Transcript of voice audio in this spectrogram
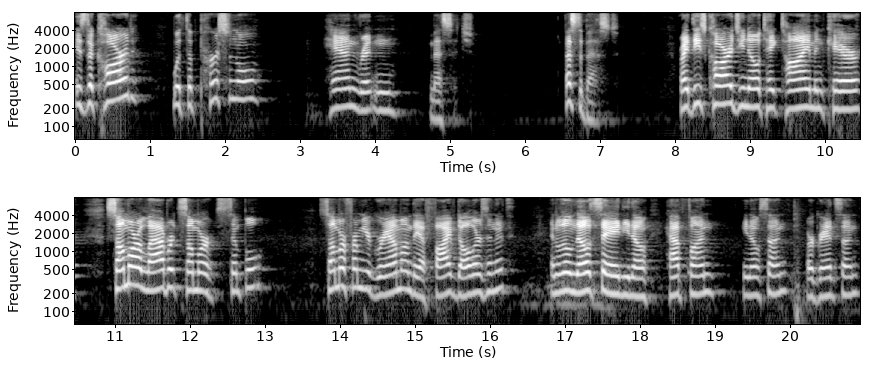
is the card with the personal handwritten message. That's the best. Right? These cards, you know, take time and care. Some are elaborate, some are simple. Some are from your grandma and they have $5 in it. And a little note saying, you know, have fun, you know, son or grandson.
